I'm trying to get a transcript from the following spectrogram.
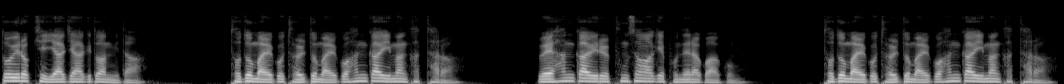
또 이렇게 이야기하기도 합니다. 더도 말고 덜도 말고 한가위만 같아라. 왜 한가위를 풍성하게 보내라고 하고 더도 말고 덜도 말고 한가위만 같아라.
